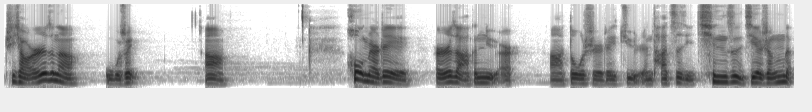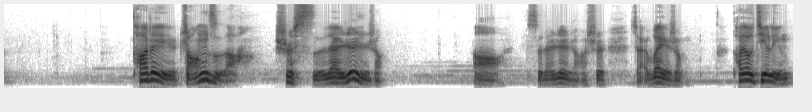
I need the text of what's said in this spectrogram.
这小儿子呢五岁，啊，后面这儿子啊跟女儿啊都是这举人他自己亲自接生的，他这长子啊。是死在任上，啊，死在任上是在外省，他要接灵，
